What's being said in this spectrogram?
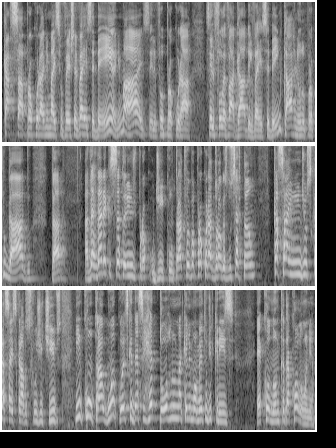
caçar, procurar animais silvestres, ele vai receber em animais. Se ele for procurar, se ele for levar gado, ele vai receber em carne ou no próprio gado, tá? A verdade é que esse sertanismo de, de contrato foi para procurar drogas do sertão caçar índios, caçar escravos fugitivos, encontrar alguma coisa que desse retorno naquele momento de crise econômica da colônia.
